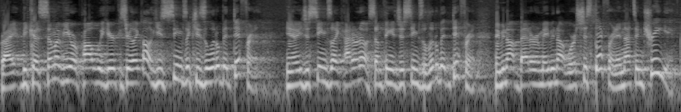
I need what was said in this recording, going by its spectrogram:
right? Because some of you are probably here because you're like, oh, he seems like he's a little bit different. You know, he just seems like, I don't know, something that just seems a little bit different. Maybe not better, maybe not worse, just different, and that's intriguing.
